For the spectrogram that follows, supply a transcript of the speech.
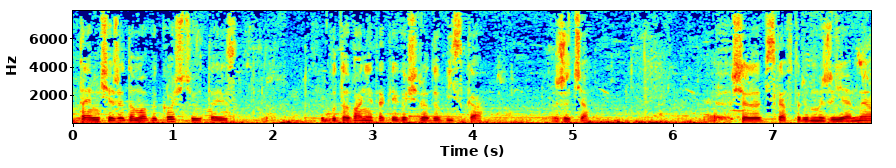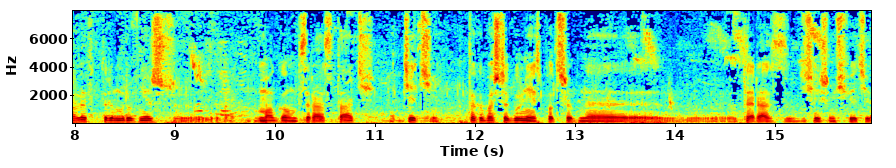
Wydaje mi się, że domowy kościół to jest budowanie takiego środowiska życia. E, Środowiska, w którym my żyjemy, ale w którym również e, mogą wzrastać dzieci. To chyba szczególnie jest potrzebne e, teraz w dzisiejszym świecie,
